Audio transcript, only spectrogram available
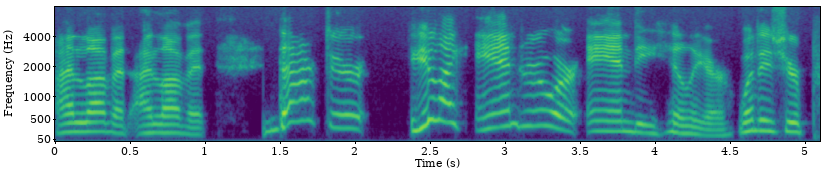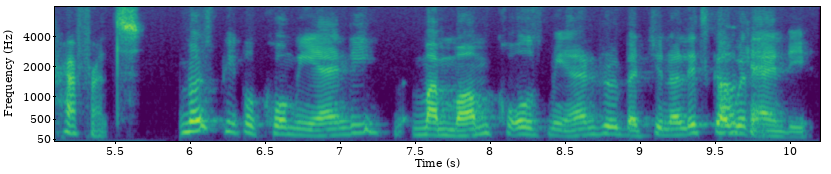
I love it. I love it. Doctor, you like Andrew or Andy Hillier? What is your preference? Most people call me Andy. My mom calls me Andrew, but you know, let's go okay. with Andy.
